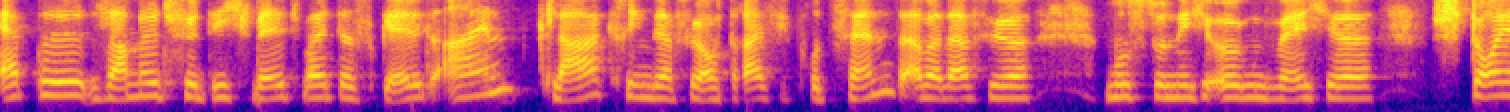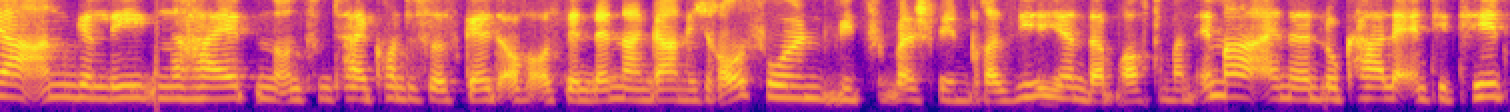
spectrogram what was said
Apple sammelt für dich weltweit das Geld ein. Klar, kriegen dafür auch 30 Prozent, aber dafür musst du nicht irgendwelche Steuerangelegenheiten und zum Teil konntest du das Geld auch aus den Ländern gar nicht rausholen, wie zum Beispiel in Brasilien. Da brauchte man immer eine lokale Entität.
